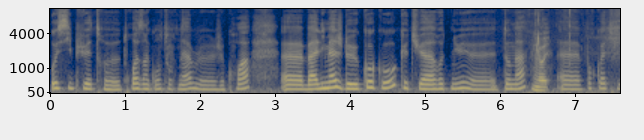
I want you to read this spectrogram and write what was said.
aussi pu être euh, trois incontournables, je crois. Euh, bah, L'image de Coco que tu as retenu, euh, Thomas. Euh, pourquoi tu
